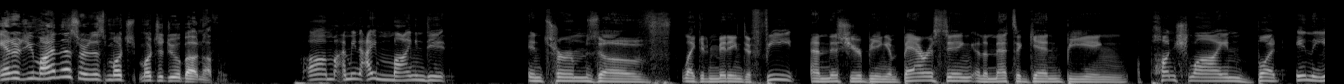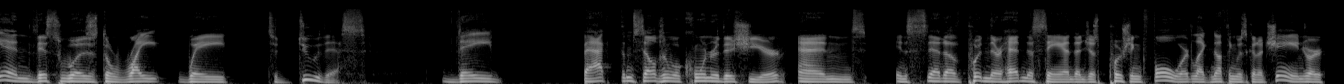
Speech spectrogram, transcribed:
Andrew, do you mind this, or is this much much ado about nothing? Um, I mean, I mind it in terms of like admitting defeat and this year being embarrassing and the Mets again being a punchline. But in the end, this was the right way to do this. They backed themselves into a corner this year and instead of putting their head in the sand and just pushing forward like nothing was going to change or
